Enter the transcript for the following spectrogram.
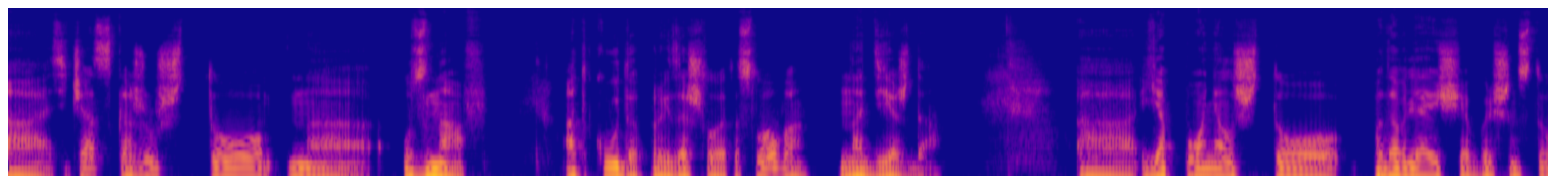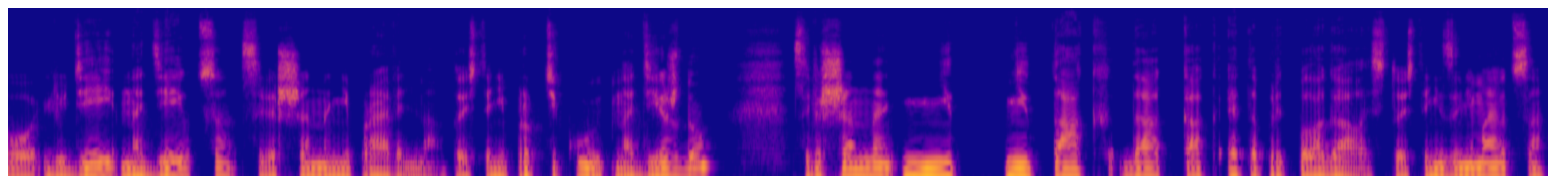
А сейчас скажу, что узнав, откуда произошло это слово «надежда», а, я понял, что подавляющее большинство людей надеются совершенно неправильно. То есть они практикуют надежду совершенно не не так, да, как это предполагалось. То есть они занимаются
